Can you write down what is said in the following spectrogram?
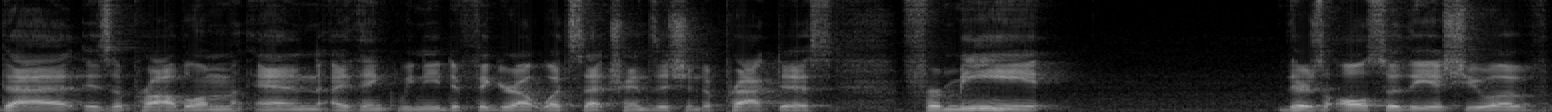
that is a problem and i think we need to figure out what's that transition to practice. For me there's also the issue of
